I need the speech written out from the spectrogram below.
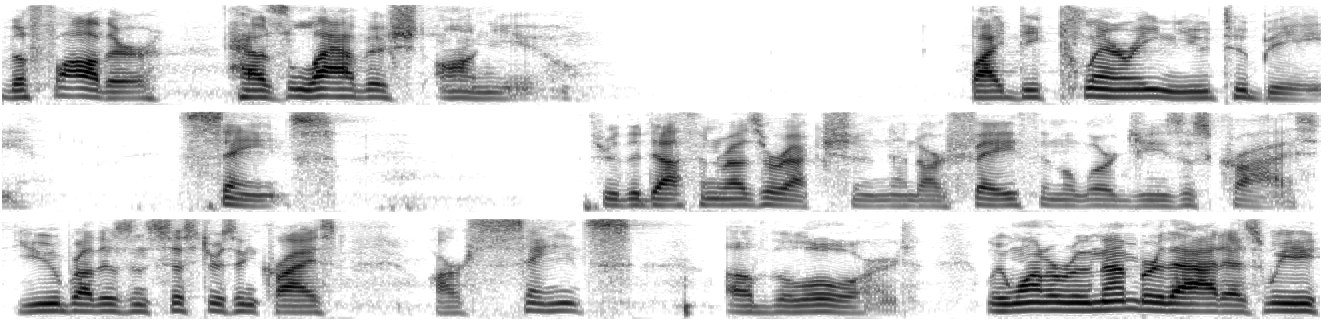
the Father has lavished on you by declaring you to be saints through the death and resurrection and our faith in the Lord Jesus Christ. You, brothers and sisters in Christ, are saints of the Lord. We want to remember that as we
